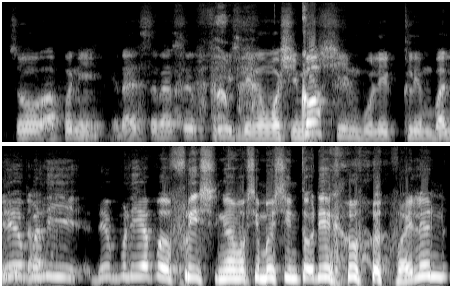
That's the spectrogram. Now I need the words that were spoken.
so apa ni rasa-rasa fridge dengan washing Kau- machine boleh claim balik dia tak beli dia beli apa? Fridge dengan washing machine untuk dia ke? Violent.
